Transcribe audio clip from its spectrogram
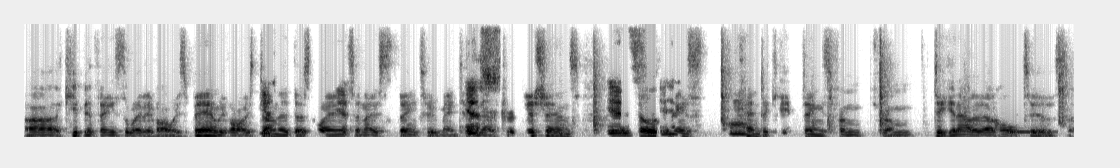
uh, keeping things the way they've always been. We've always done yes. it this way. Yes. It's a nice thing to maintain our traditions. Yes. Those things mm. tend to keep things from from digging out of that hole too. So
